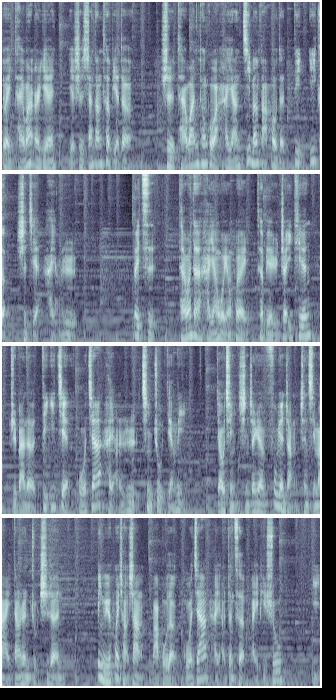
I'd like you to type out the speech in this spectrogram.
对台湾而言也是相当特别的。是台湾通过海洋基本法后的第一个世界海洋日。对此，台湾的海洋委员会特别于这一天举办了第一届国家海洋日庆祝典礼，邀请行政院副院长陈其迈担任主持人，并于会场上发布了国家海洋政策白皮书，以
